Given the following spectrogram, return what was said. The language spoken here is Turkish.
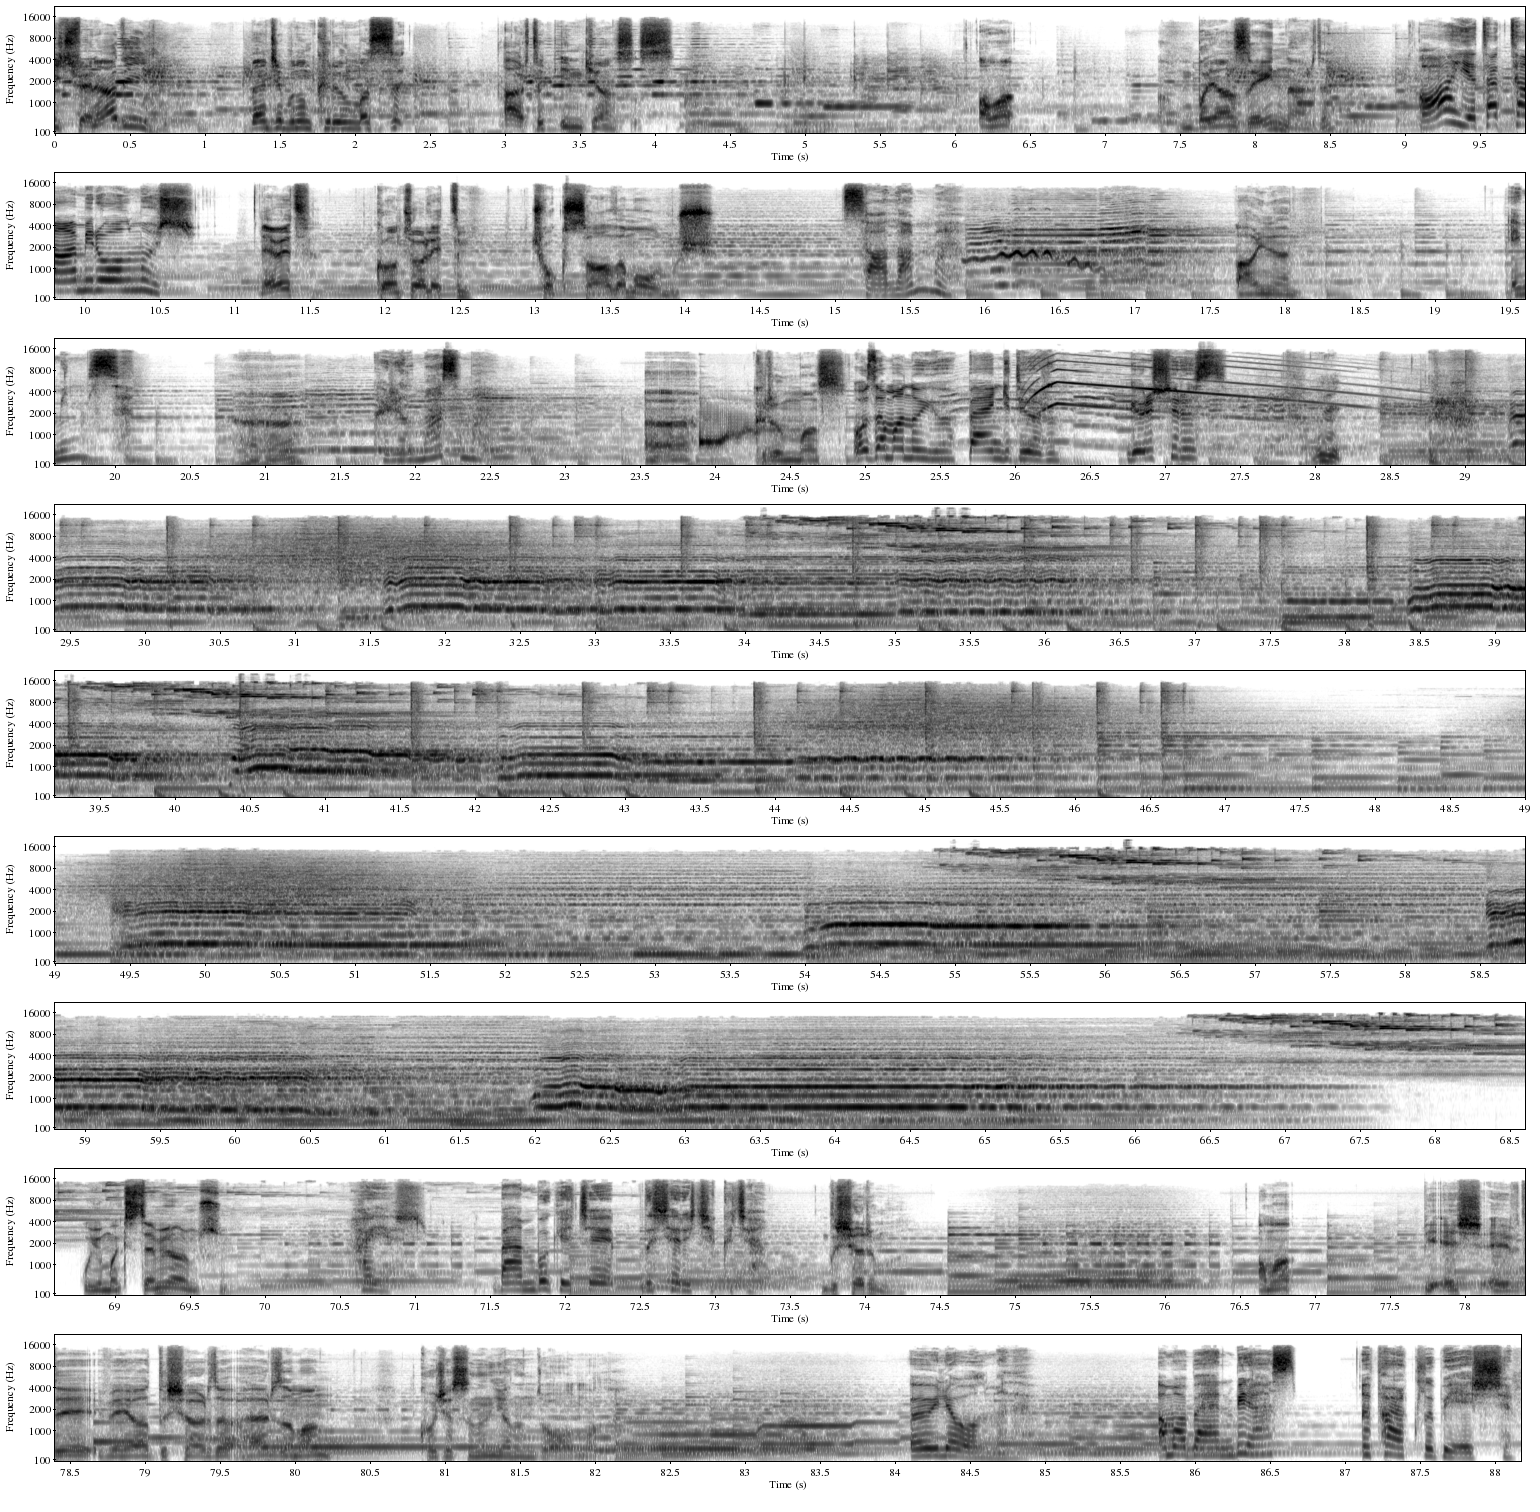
Hiç fena değil. Bence bunun kırılması artık imkansız. Ama Bayan Zeyn nerede? Aa yatak tamir olmuş. Evet, kontrol ettim. Çok sağlam olmuş. Sağlam mı? Aynen. Emin misin? Hı hı. Kırılmaz mı? Aa, kırılmaz. O zaman uyu. Ben gidiyorum. Görüşürüz. İstemiyor musun? Hayır. Ben bu gece dışarı çıkacağım. Dışarı mı? Ama bir eş evde veya dışarıda her zaman kocasının yanında olmalı. Öyle olmalı. Ama ben biraz farklı bir eşim.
